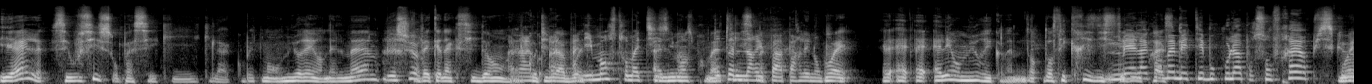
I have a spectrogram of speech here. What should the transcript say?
Et elle, c'est aussi son passé qui, qui l'a complètement emmurée en elle-même. Bien sûr. Avec un accident. Elle, Elle a un, continue à boire. un immense traumatisme, Un immense dont traumatisme. elle n'arrive pas à parler non plus. Ouais. Elle, elle- elle est emmurée quand même dans, dans ses crises d'hystérie. Mais elle a quand même été beaucoup là pour son frère, puisque, Oui.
